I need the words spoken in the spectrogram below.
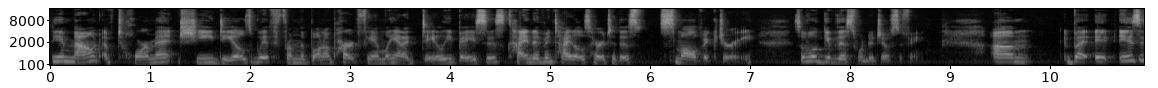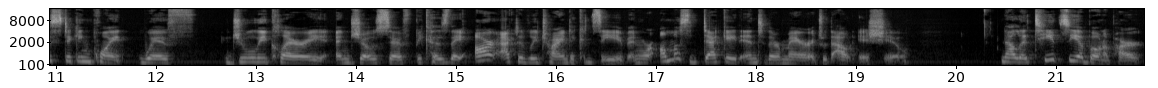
the amount of torment she deals with from the Bonaparte family on a daily basis kind of entitles her to this small victory. So we'll give this one to Josephine. Um, but it is a sticking point with Julie Clary and Joseph because they are actively trying to conceive and we're almost a decade into their marriage without issue. Now, Letizia Bonaparte,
